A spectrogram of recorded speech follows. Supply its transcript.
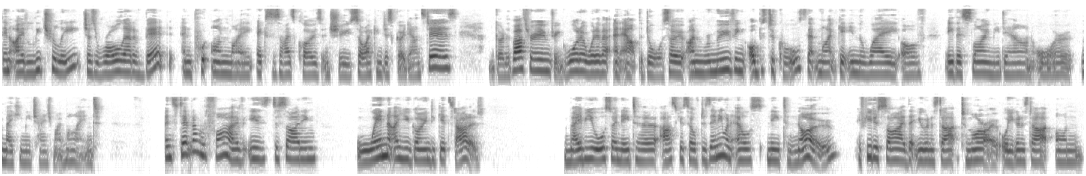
then I literally just roll out of bed and put on my exercise clothes and shoes so I can just go downstairs, go to the bathroom, drink water, whatever, and out the door. So I'm removing obstacles that might get in the way of either slowing me down or making me change my mind. And step number five is deciding when are you going to get started? Maybe you also need to ask yourself, does anyone else need to know if you decide that you're going to start tomorrow or you're going to start on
